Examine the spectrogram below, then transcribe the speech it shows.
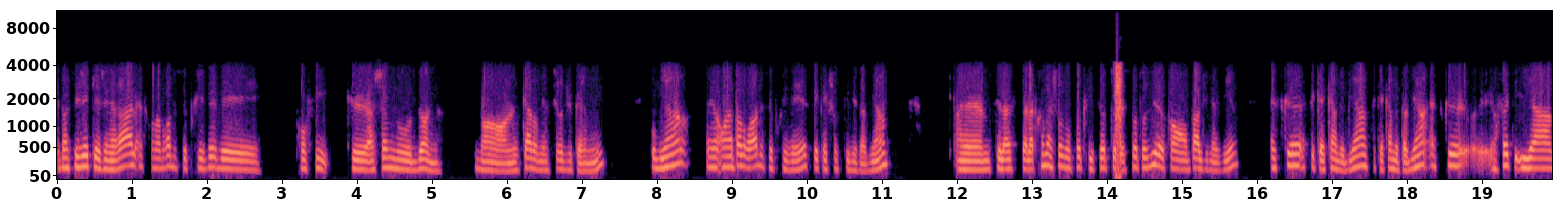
C'est un sujet qui est général. Est-ce qu'on a le droit de se priver des profits que Hachem nous donne dans le cadre, bien sûr, du permis? Ou bien, euh, on n'a pas le droit de se priver, c'est quelque chose qui n'est pas bien. Euh, c'est la, première chose en fait qui saute, saute aux yeux quand on parle du nazir. Est-ce que c'est quelqu'un de bien, c'est quelqu'un de pas bien? Est-ce que, en fait, il y a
